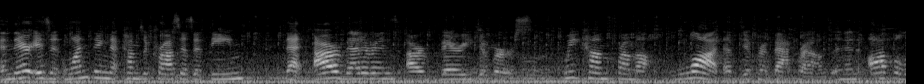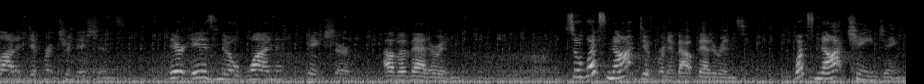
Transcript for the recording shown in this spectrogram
And there isn't one thing that comes across as a theme that our veterans are very diverse. We come from a lot of different backgrounds and an awful lot of different traditions. There is no one picture of a veteran. So what's not different about veterans? What's not changing?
